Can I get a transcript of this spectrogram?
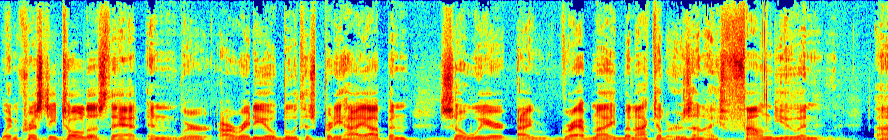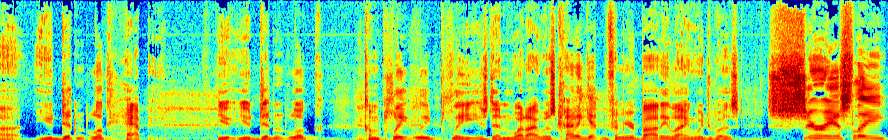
when Kristi told us that, and we're our radio booth is pretty high up, and so we're I grabbed my binoculars and I found you, and uh, you didn't look happy. You you didn't look completely pleased. And what I was kind of getting from your body language was seriously,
